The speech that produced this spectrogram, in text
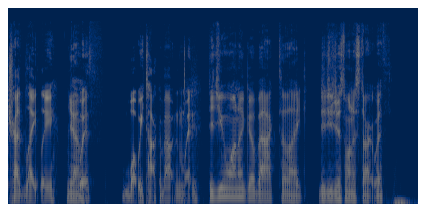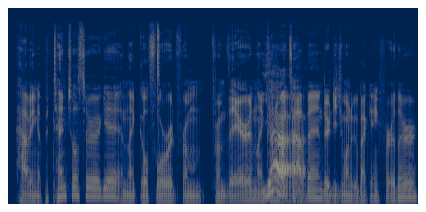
tread lightly yeah. with what we talk about and when Did you want to go back to like did you just want to start with having a potential surrogate and like go forward from from there and like kind of what's happened or did you want to go back any further?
